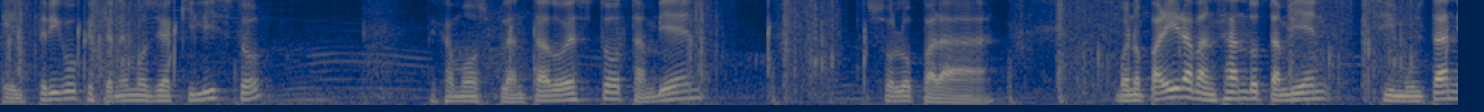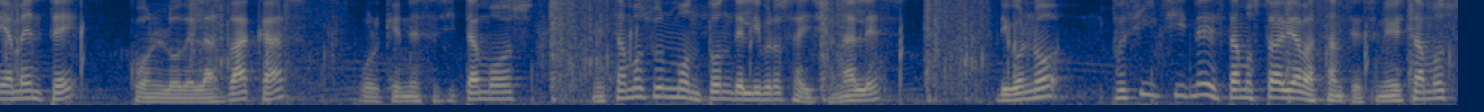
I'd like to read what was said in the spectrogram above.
el trigo que tenemos ya aquí listo. Dejamos plantado esto también. Solo para... Bueno, para ir avanzando también simultáneamente con lo de las vacas. Porque necesitamos... Necesitamos un montón de libros adicionales. Digo, no... Pues sí, sí necesitamos todavía bastantes. Necesitamos...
